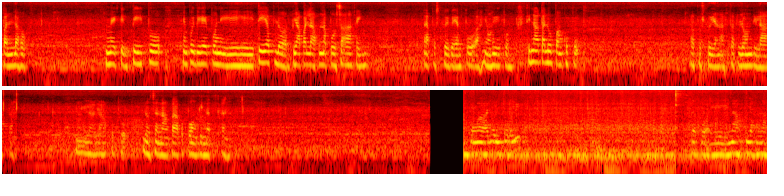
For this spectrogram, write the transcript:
Panlahok. May kilpi po. Yan po ibigay po ni Tia Flor. Pinapala ko na po sa akin. Tapos po yan po ah, yung hipon. Tinatalupan ko po. Tapos po yan, ah, tatlong dilata. Ang ilala ko po. Doon sa nangka ko pong ginatan. Kung halo yung tuli. Siya po ay nakiyak na.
